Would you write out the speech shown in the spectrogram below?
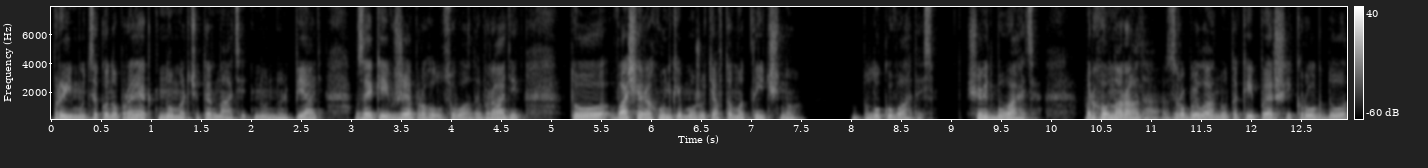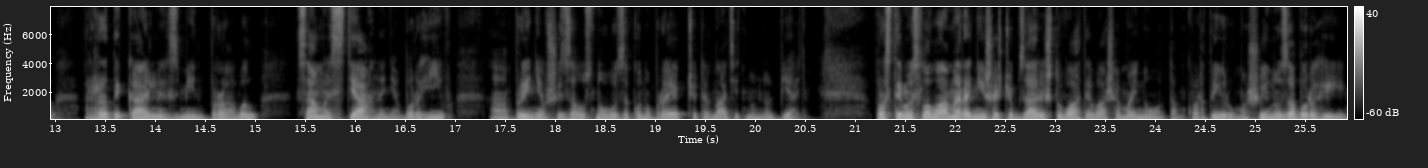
приймуть, законопроект номер 14005, за який вже проголосували в Раді, то ваші рахунки можуть автоматично блокуватись. Що відбувається? Верховна Рада зробила ну, такий перший крок до радикальних змін правил, саме стягнення боргів, прийнявши за основу законопроект 14005. Простими словами, раніше, щоб заарештувати ваше майно, там квартиру, машину за борги,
